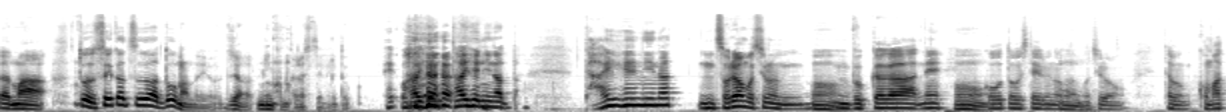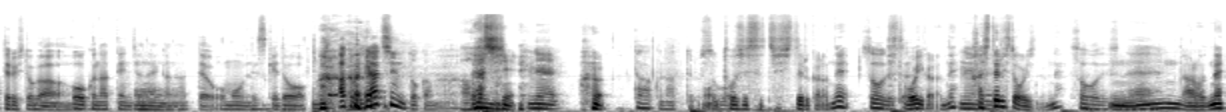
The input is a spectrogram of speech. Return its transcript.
まあ、まあ、と生活はどうなのよ、じゃあ、ミン君からしてみると、え大変大変になった、大変になっうんそれはもちろん、うん。物価がねうん。高騰しているのがうん。もちろん、多分困ってる人が多くなってんじゃないかなって思うんですけど、あと家賃とかもあ 家賃、ね 高くなってるすごい。投資してるからね、そうです人多いからね、ね。貸してる人多いですよね。そうですうねんなるほどね。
